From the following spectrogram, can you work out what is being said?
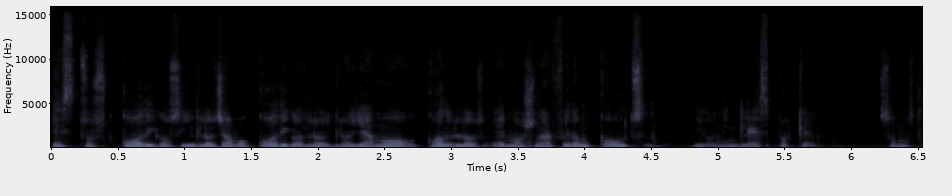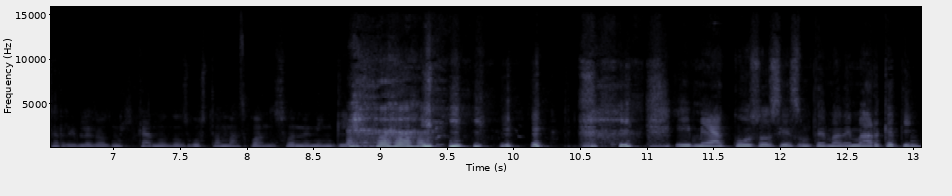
estos códigos, y los llamo códigos, lo, lo llamo los Emotional Freedom Codes, digo en inglés porque somos terribles los mexicanos, nos gusta más cuando suena en inglés. y, me acuso si es un tema de marketing,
